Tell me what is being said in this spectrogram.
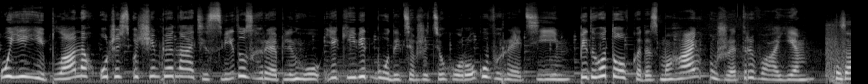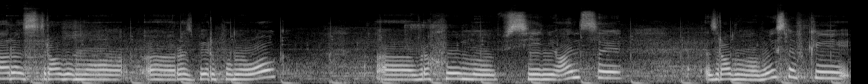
У її планах участь у чемпіонаті світу з греплінгу, який відбудеться вже цього року в Греції. Підготовка до змагань уже триває. Зараз зробимо е, розбір помилок, врахуємо всі нюанси, зробимо висновки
